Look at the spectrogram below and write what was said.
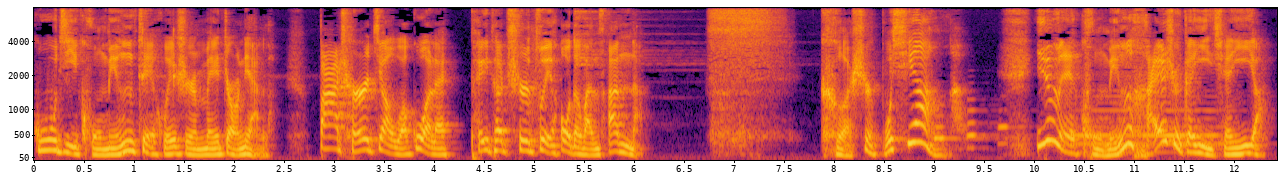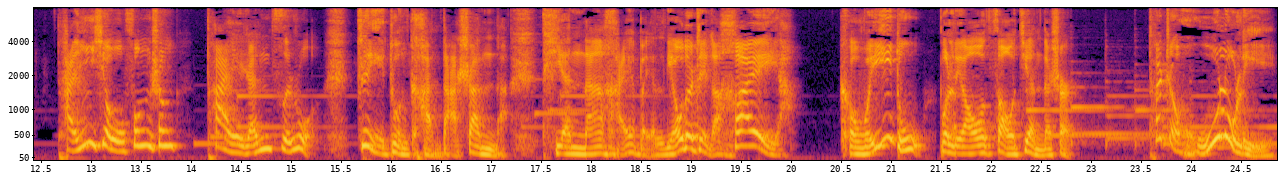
估计孔明这回是没咒念了，八成叫我过来陪他吃最后的晚餐呢。可是不像啊，因为孔明还是跟以前一样，谈笑风生，泰然自若。这顿侃大山呢，天南海北聊的这个嗨呀，可唯独不聊造剑的事儿。他这葫芦里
